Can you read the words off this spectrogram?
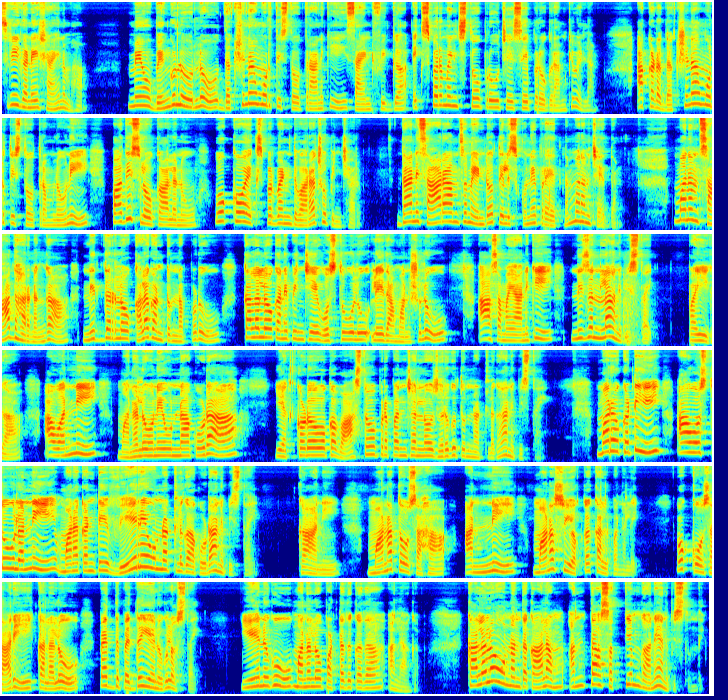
శ్రీ గణేశాయ నమ. మేము బెంగుళూరులో దక్షిణామూర్తి స్తోత్రానికి సైంటిఫిక్గా ఎక్స్పెరిమెంట్స్తో ప్రూవ్ చేసే ప్రోగ్రాంకి వెళ్ళాం. అక్కడ దక్షిణామూర్తి స్తోత్రంలోని పది శ్లోకాలను ఒక్కో ఎక్స్పెరిమెంట్ ద్వారా చూపించారు. దాని సారాంశం ఏంటో తెలుసుకునే ప్రయత్నం మనం చేద్దాం. మనం సాధారణంగా నిద్రలో కలగంటున్నప్పుడు కలలో కనిపించే వస్తువులు లేదా మనుషులు ఆ సమయానికి నిజంలా అనిపిస్తాయి. పైగా అవన్నీ మనలోనే ఉన్నా కూడా ఎక్కడో ఒక వాస్తవ ప్రపంచంలో జరుగుతున్నట్లుగా అనిపిస్తాయి. మరొకటి ఆ వస్తువులన్నీ మనకంటే వేరే ఉన్నట్లుగా కూడా అనిపిస్తాయి. కానీ మనతో సహా అన్నీ మనసు యొక్క కల్పనలే. ఒక్కోసారి కలలో పెద్ద పెద్ద ఏనుగులు వస్తాయి ఏనుగు మనలో పట్టదు కదా? అలాగా. కలలో ఉన్నంతకాలం అంతా సత్యంగానే అనిపిస్తుంది.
